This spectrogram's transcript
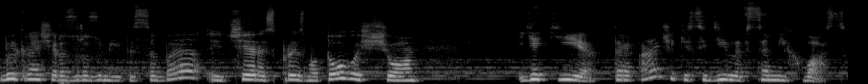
Ви краще зрозумієте себе е, через призму того, що які тараканчики сиділи в самих вас,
